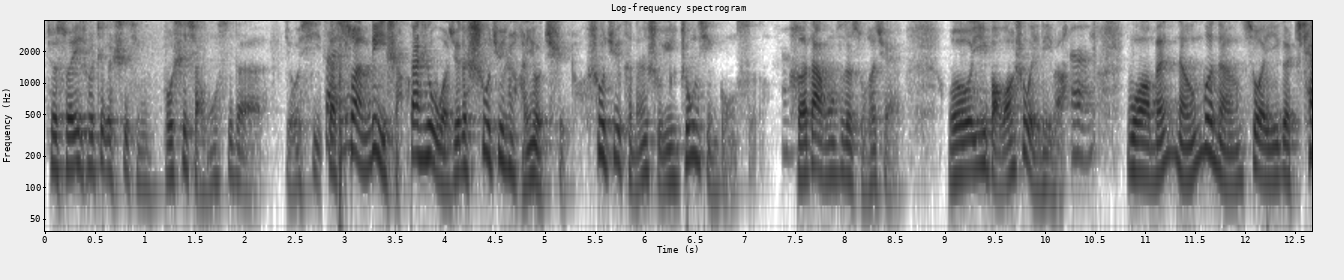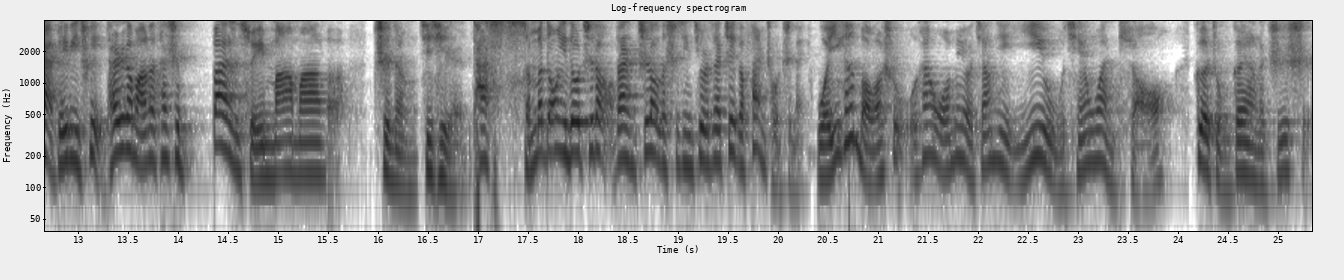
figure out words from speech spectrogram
就所以说这个事情不是小公司的游戏，在算力上，但是我觉得数据上很有趣，数据可能属于中型公司和大公司的组合拳。我以宝宝树为例吧，嗯，我们能不能做一个 Chat Baby Tree？它是干嘛呢？它是伴随妈妈的。智能机器人，它什么东西都知道，但是知道的事情就是在这个范畴之内。我一看宝宝树，我看我们有将近一亿五千万条各种各样的知识，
